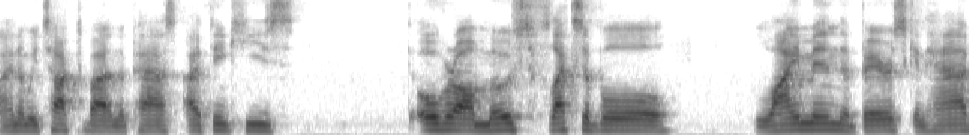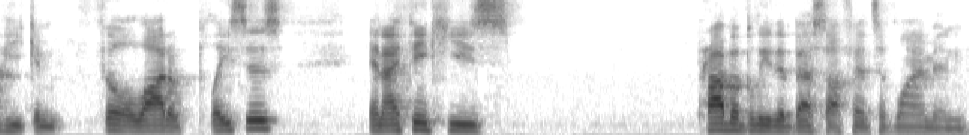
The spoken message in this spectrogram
I know we talked about in the past. I think he's the overall most flexible lineman the Bears can have. He can fill a lot of places. And I think he's probably the best offensive lineman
